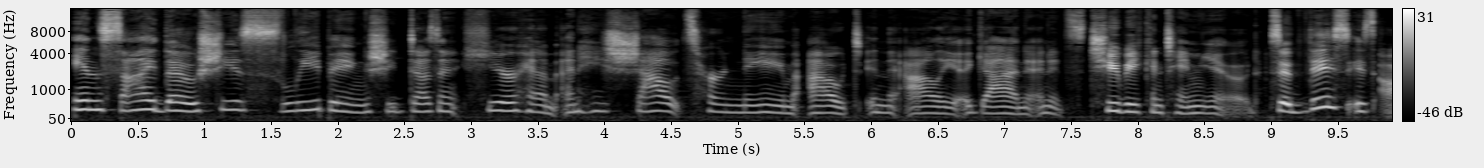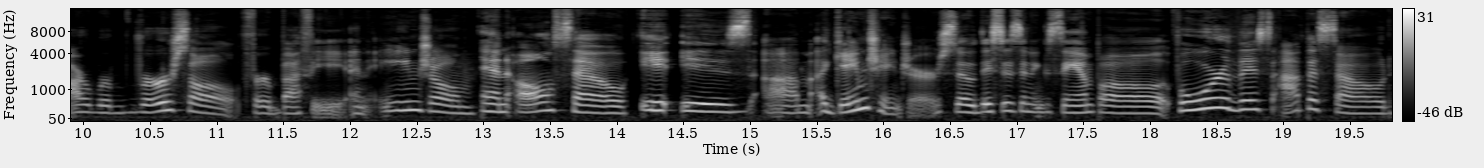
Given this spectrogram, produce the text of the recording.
Inside, though, she is sleeping. She doesn't hear him, and he shouts her name out in the alley again, and it's to be continued. So, this is our reversal for Buffy and Angel, and also it is um, a game changer. So, this is an example for this episode.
